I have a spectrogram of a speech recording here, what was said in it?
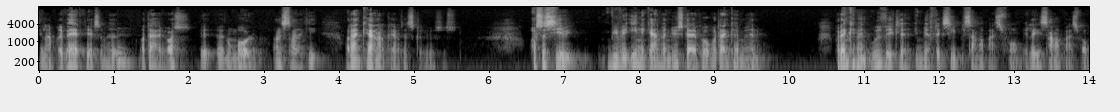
eller en privat virksomhed, mm. og der er jo også øh, nogle mål og en strategi, og der er en kerneopgave, der skal løses. Og så siger vi, vi vil egentlig gerne være nysgerrige på, hvordan kan man, hvordan kan man udvikle en mere fleksibel samarbejdsform, eller ikke samarbejdsform,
